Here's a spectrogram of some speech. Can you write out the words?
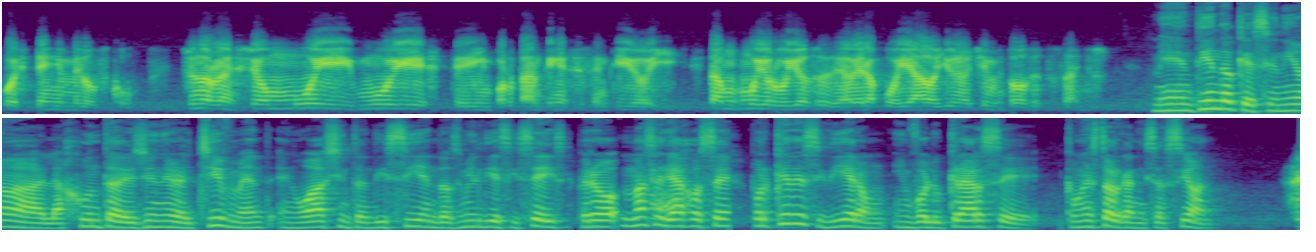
o estén en middle school. Es una organización muy, muy este, importante en ese sentido y estamos muy orgullosos de haber apoyado a Junior Achievement todos estos años. Me entiendo que se unió a la Junta de Junior Achievement en Washington, D.C. en 2016, pero más allá, José, ¿por qué decidieron involucrarse con esta organización? Sí,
